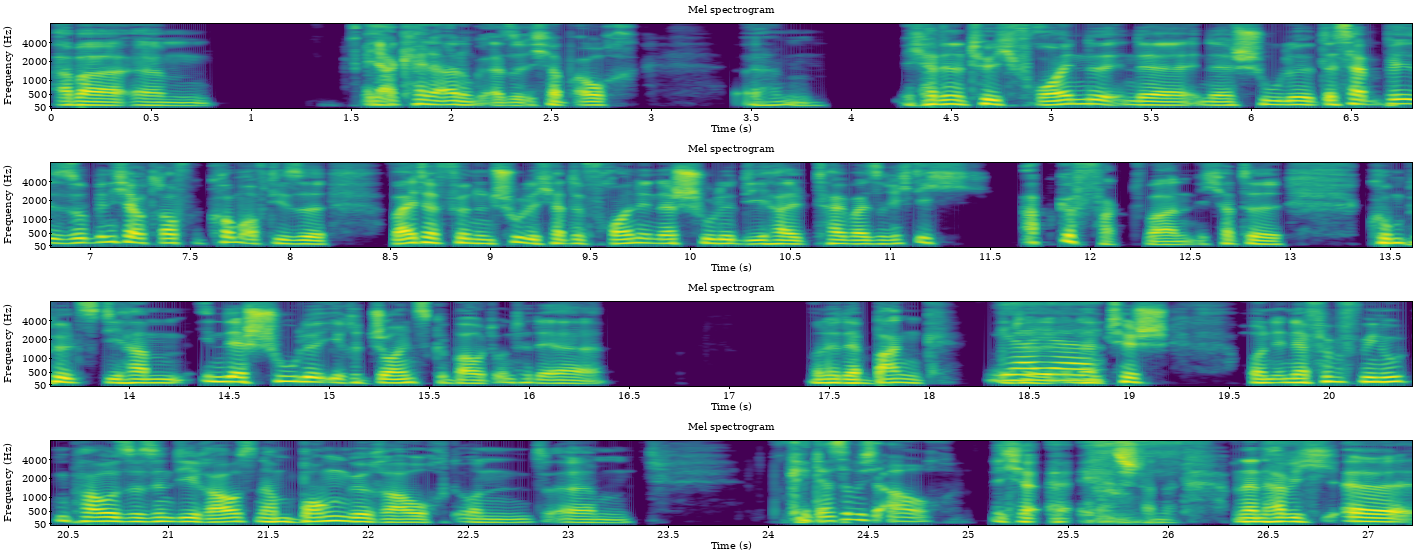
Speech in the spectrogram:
Aber ähm, ja, keine Ahnung. Also ich habe auch, ähm, ich hatte natürlich Freunde in der in der Schule. Deshalb so bin ich auch drauf gekommen auf diese weiterführenden Schule. Ich hatte Freunde in der Schule, die halt teilweise richtig abgefuckt waren. Ich hatte Kumpels, die haben in der Schule ihre Joints gebaut unter der unter der Bank, Ja, unter, ja. unter dem Tisch. Und in der fünf Minuten Pause sind die raus und haben Bon geraucht und ähm, Okay, das habe ich auch. ich, äh, Standard. Und dann habe ich, äh,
